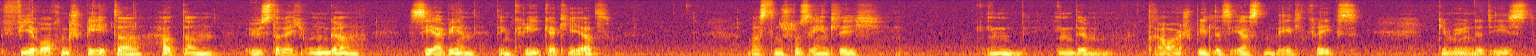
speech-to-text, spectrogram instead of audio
Vier Wochen später hat dann Österreich-Ungarn Serbien den Krieg erklärt, was dann schlussendlich in, in dem Trauerspiel des Ersten Weltkriegs gemündet ist.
